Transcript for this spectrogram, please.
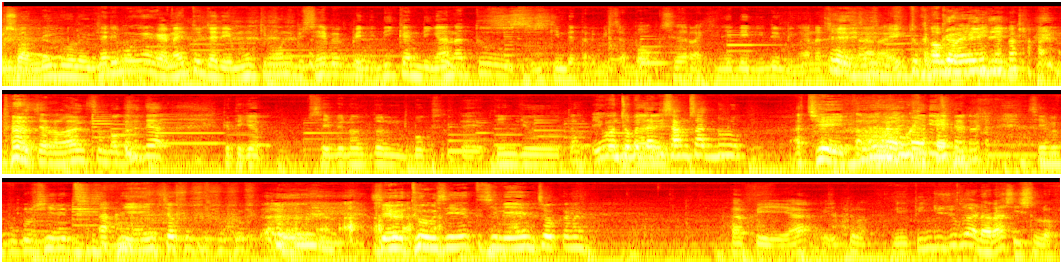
Suami gue lagi. jadi mungkin karena itu jadi mungkin mau bisa pendidikan di mana tuh mungkin dia tak bisa boxer akhirnya dia didik dengan ada cara itu baik. didik Terus secara langsung maksudnya ketika saya nonton box eh, tinju tuh Iwan coba tadi samsak dulu Aceh, tak. Saya pukul sini tuh sini encok. Saya tuh sini tuh sini encok kena. Tapi ya itulah. Di tinju juga ada rasis loh.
